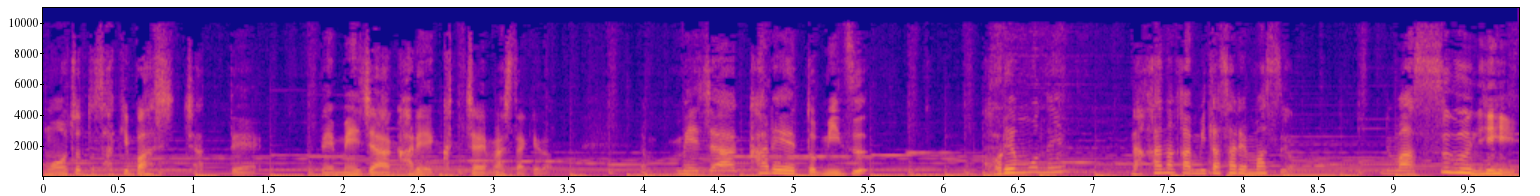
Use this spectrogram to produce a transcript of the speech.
もうちょっと先走っちゃって、ね、メジャーカレー食っちゃいましたけど。メジャーカレーと水。これもね、なかなか満たされますよ。まあ、すぐに、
